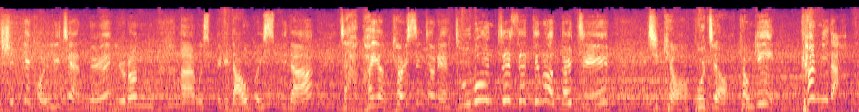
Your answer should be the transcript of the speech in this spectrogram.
쉽게 걸리지 않는 이런 아, 모습들이 나오고 있습니다. 자 과연 결승전의 두 번째 세트는 어떨지 지켜보죠. 경기 갑니다.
